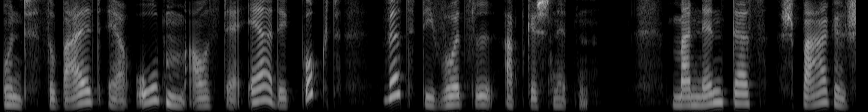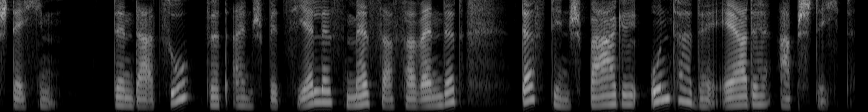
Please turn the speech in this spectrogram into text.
und sobald er oben aus der Erde guckt, wird die Wurzel abgeschnitten. Man nennt das Spargelstechen, denn dazu wird ein spezielles Messer verwendet, das den Spargel unter der Erde absticht.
